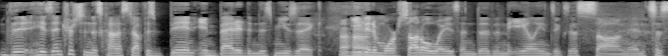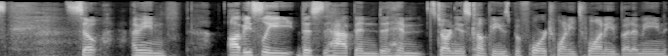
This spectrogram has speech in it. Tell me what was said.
the his interest in this kind of stuff has been embedded in this music, even in more subtle ways than the, than the Aliens Exist song, and it's just so. I mean, obviously this happened to him starting his companies before 2020 but i mean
